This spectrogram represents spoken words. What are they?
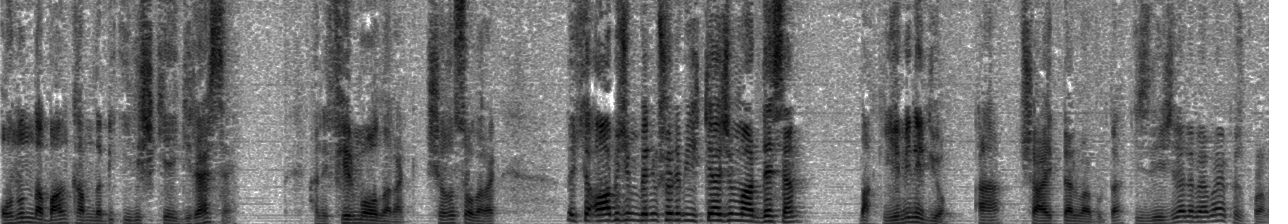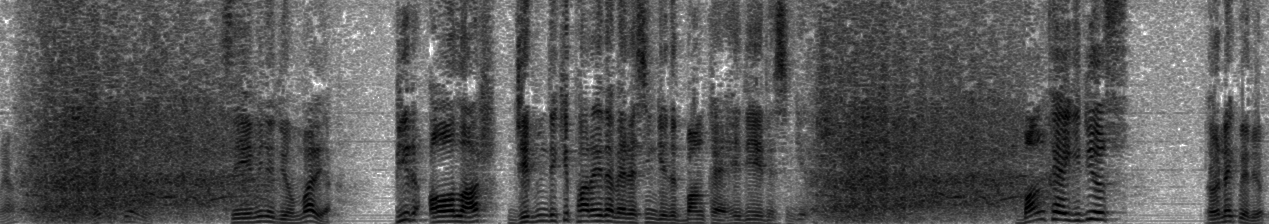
onunla bankamda bir ilişkiye girerse hani firma olarak, şahıs olarak işte abicim benim şöyle bir ihtiyacım var desem bak yemin ediyorum aha, şahitler var burada. İzleyicilerle beraber yapıyoruz programı ya. Size yemin ediyorum var ya bir ağlar cebimdeki parayı da veresin gelir bankaya hediye edesin gelir. Bankaya gidiyoruz. Örnek veriyorum.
